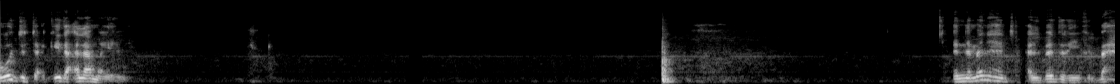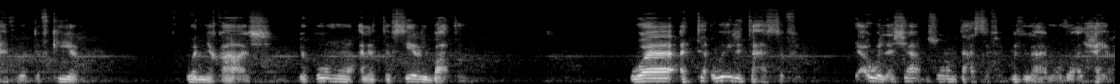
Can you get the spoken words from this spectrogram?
أود التأكيد على ما يلي. إن منهج البدري في البحث والتفكير والنقاش يقوم على التفسير الباطني والتأويل التعسفي. يأول الأشياء بصورة متعسفة مثل هذا موضوع الحيرة.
